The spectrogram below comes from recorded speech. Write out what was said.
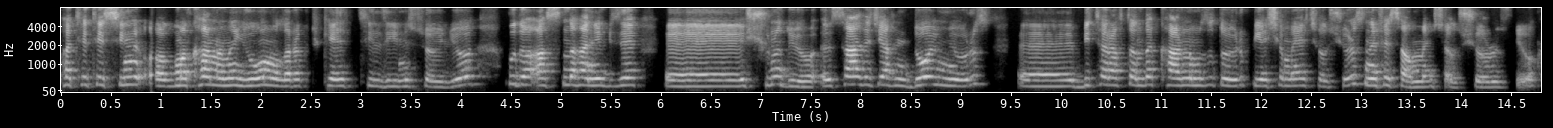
patatesin, e, makarnanın yoğun olarak tüketildiğini söylüyor. Bu da aslında hani bize e, şunu diyor, e, sadece hani doymuyoruz, e, bir taraftan da karnımızı doyurup yaşamaya çalışıyoruz, nefes almaya çalışıyoruz diyor.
